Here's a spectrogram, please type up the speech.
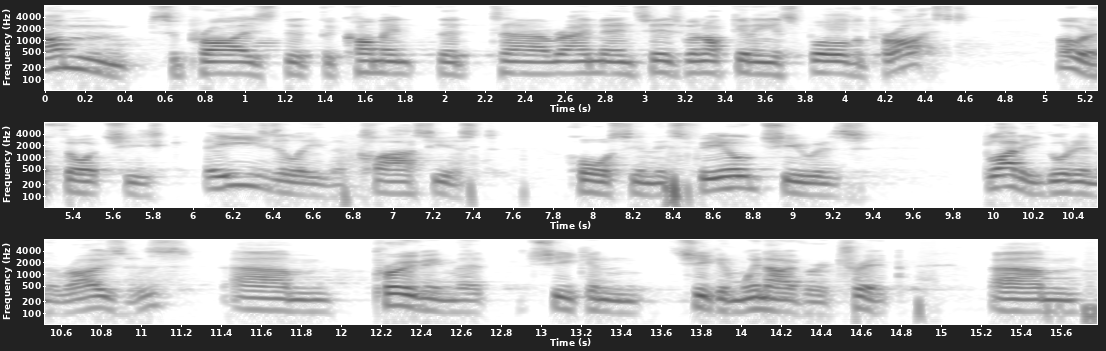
I'm surprised at the comment that uh, Rayman says we're not getting a spoil the price. I would have thought she's easily the classiest horse in this field. She was bloody good in the Roses, um, proving that she can she can win over a trip. Um,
